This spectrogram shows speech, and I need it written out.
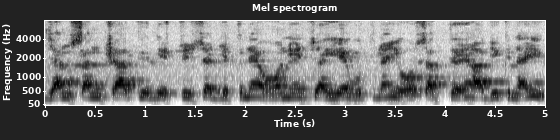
जनसंख्या की दृष्टि से जितने होने चाहिए उतने ही हो सकते हैं, अधिक नहीं।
